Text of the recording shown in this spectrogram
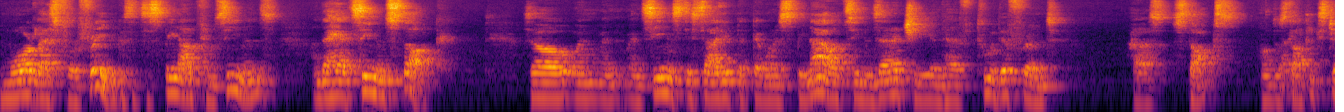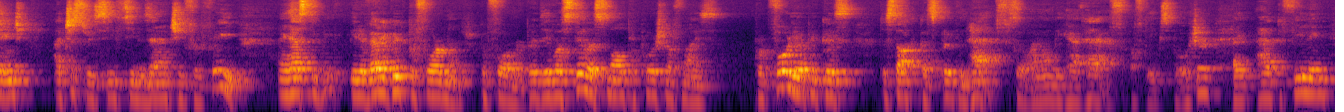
more or less for free because it's a spin out from Siemens and they had Siemens stock. So when, when, when Siemens decided that they want to spin out Siemens Energy and have two different uh, stocks on the Right. stock exchange, I just received Siemens Energy for free. And it has to be, been a very good performer, performer, but it was still a small proportion of my portfolio because the stock got split in half, so I only had half of the exposure. I had the feeling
